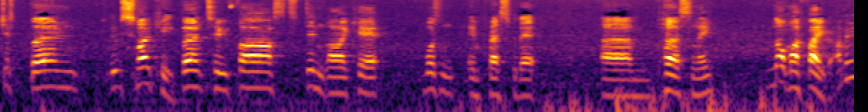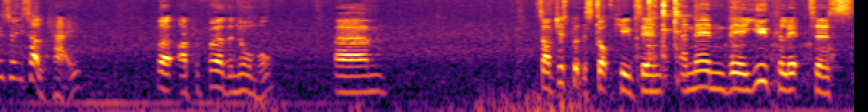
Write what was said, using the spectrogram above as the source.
just burned. It was smoky, burnt too fast. Didn't like it. Wasn't impressed with it. Um, personally, not my favourite. I mean, it's, it's okay, but I prefer the normal. Um, so I've just put the stock cubes in, and then the eucalyptus.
